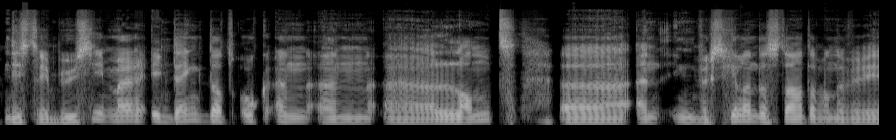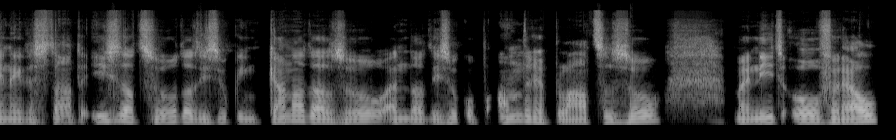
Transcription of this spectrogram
distributie. Maar ik denk dat ook een, een uh, land, uh, en in verschillende staten van de Verenigde Staten is dat zo, dat is ook in Canada zo, en dat is ook op andere plaatsen zo, maar niet overal,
